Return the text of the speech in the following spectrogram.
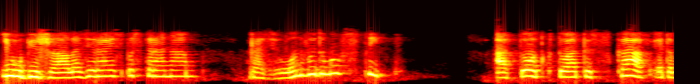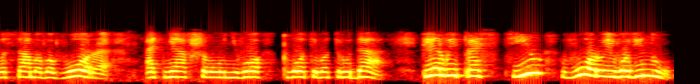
и убежал, озираясь по сторонам. Разве он выдумал стыд? А тот, кто, отыскав этого самого вора, отнявшего у него плод его труда, первый простил вору его вину,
